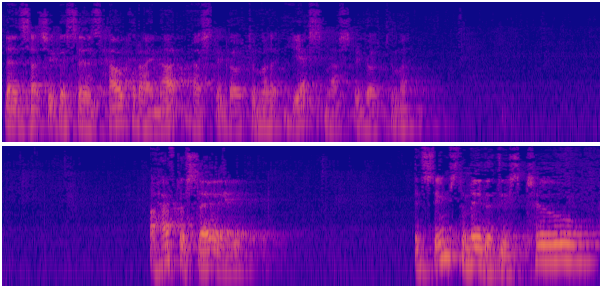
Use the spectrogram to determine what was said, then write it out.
Then Saccaka says, How could I not, Master Gotama? Yes, Master Gotama. I have to say, it seems to me that these two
